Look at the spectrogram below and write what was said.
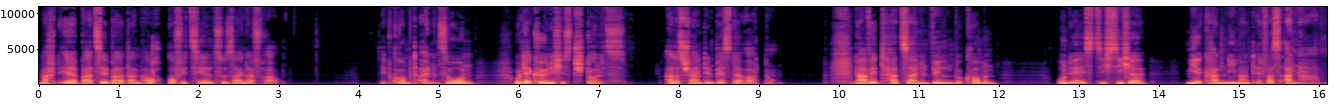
macht er Bathseba dann auch offiziell zu seiner Frau. Sie bekommt einen Sohn und der König ist stolz. Alles scheint in bester Ordnung. David hat seinen Willen bekommen und er ist sich sicher, mir kann niemand etwas anhaben.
